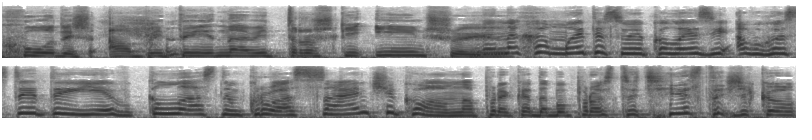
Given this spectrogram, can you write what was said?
ходиш, а піти навіть трошки іншою. Не нахамити своїй колезі, а вгостити її класним круасанчиком, наприклад, або просто тістечком.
